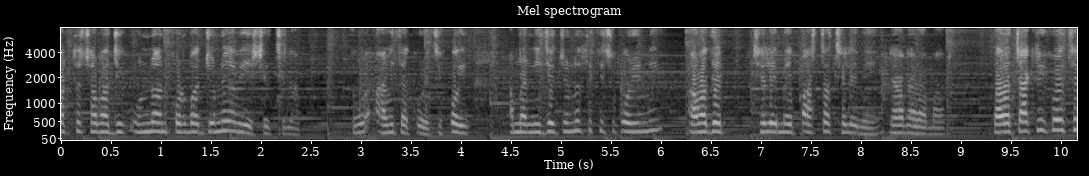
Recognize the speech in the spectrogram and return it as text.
আর্থসামাজিক উন্নয়ন করবার জন্যই আমি এসেছিলাম। আমি তা করেছি। কই, আমরা নিজের জন্য তো কিছু করিনি। আমাদের ছেলে মেয়ে, পাঁচটা ছেলে মেয়ে, রানার আমার। তারা চাকরি করেছে,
